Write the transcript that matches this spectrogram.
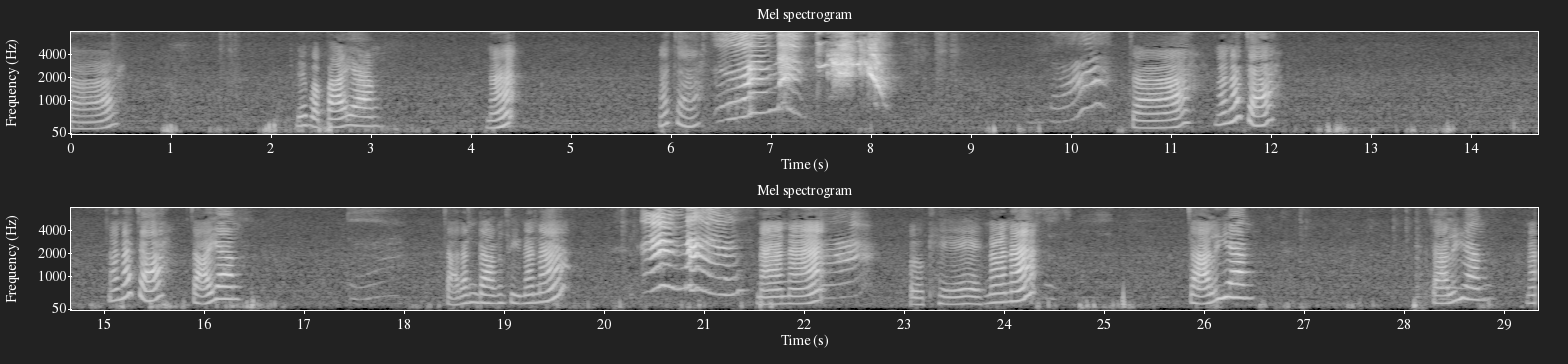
จ๋า เรียกป๊าป๊ายัง นะ นะจ๋าจ๋านะนะจ๋านะนะจ๋าจ๋ายังจ๋าดังๆสินะนะนานะโอเคนานะจ๋าหรือยังจ๋าหรือยังนา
